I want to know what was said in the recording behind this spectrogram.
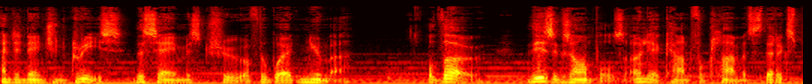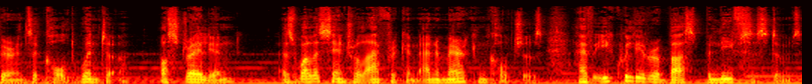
and in ancient Greece, the same is true of the word pneuma. Although, these examples only account for climates that experience a cold winter, Australian, as well as Central African and American cultures have equally robust belief systems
